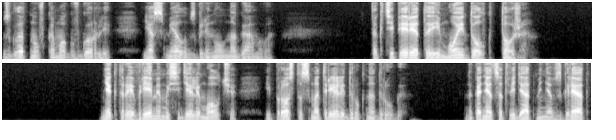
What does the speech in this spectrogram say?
Сглотнув комок в горле, я смело взглянул на Гамова. Так теперь это и мой долг тоже. Некоторое время мы сидели молча и просто смотрели друг на друга. Наконец, отведя от меня взгляд,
